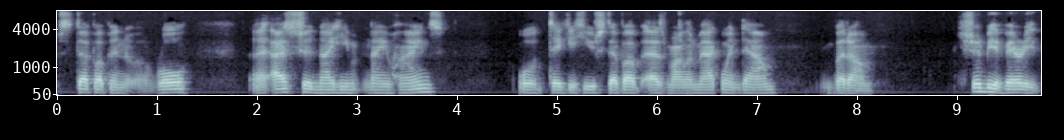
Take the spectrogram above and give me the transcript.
step up in role, uh, as should Nyheim, Nyheim Hines. Will take a huge step up as Marlon Mack went down, but um, should be a very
